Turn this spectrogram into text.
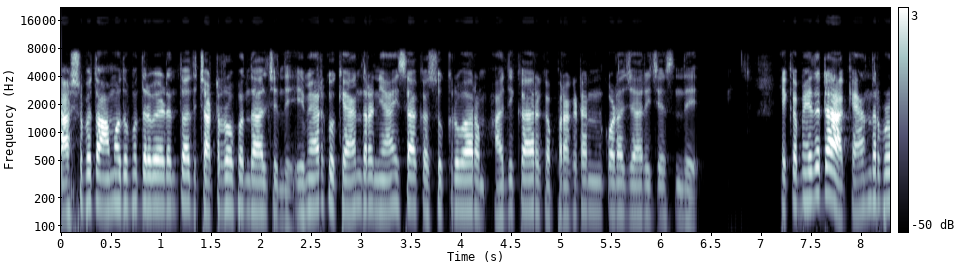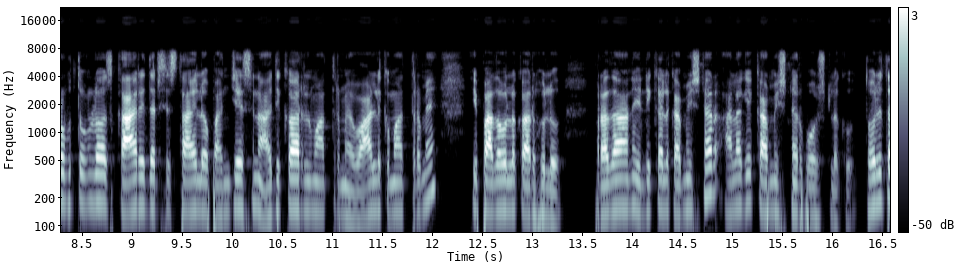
రాష్ట్రపతి ఆమోదముద్ర వేయడంతో అది చట్టరూపం దాల్చింది. ఈ మేరకు కేంద్ర న్యాయశాఖ శుక్రవారం అధికారిక ప్రకటనను కూడా జారీ చేసింది. ఇక మీదట కేంద్ర ప్రభుత్వంలో కార్యదర్శి స్థాయిలో పనిచేసిన అధికారులు మాత్రమే వాళ్ళకి మాత్రమే ఈ పదవులకు అర్హులు. ప్రధాన ఎన్నికల కమిషనర్ అలాగే కమిషనర్ పోస్టులకు. తొలుత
